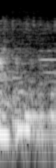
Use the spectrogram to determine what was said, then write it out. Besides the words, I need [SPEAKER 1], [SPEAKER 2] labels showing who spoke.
[SPEAKER 1] Thank you.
